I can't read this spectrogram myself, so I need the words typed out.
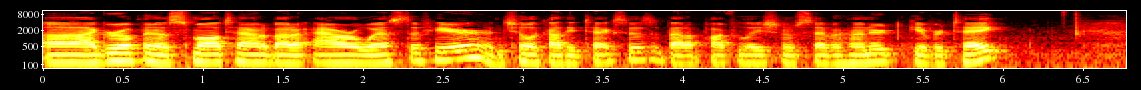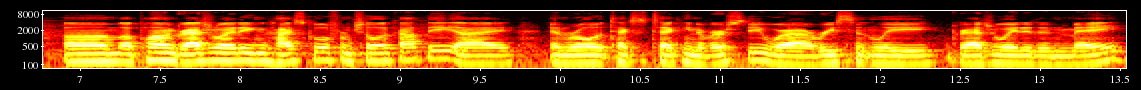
Uh, I grew up in a small town about an hour west of here in Chillicothe, Texas, about a population of 700, give or take. Um, upon graduating high school from Chillicothe, I enrolled at Texas Tech University, where I recently graduated in May.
